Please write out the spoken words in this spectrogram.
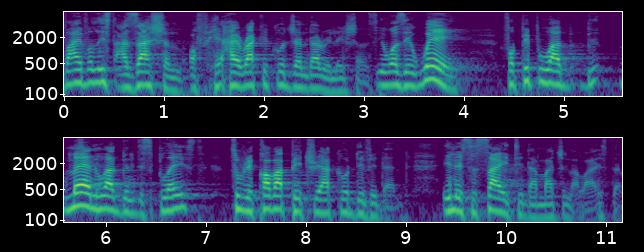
survivalist assertion of hierarchical gender relations. It was a way for people who had, men who had been displaced to recover patriarchal dividend in a society that marginalized them.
